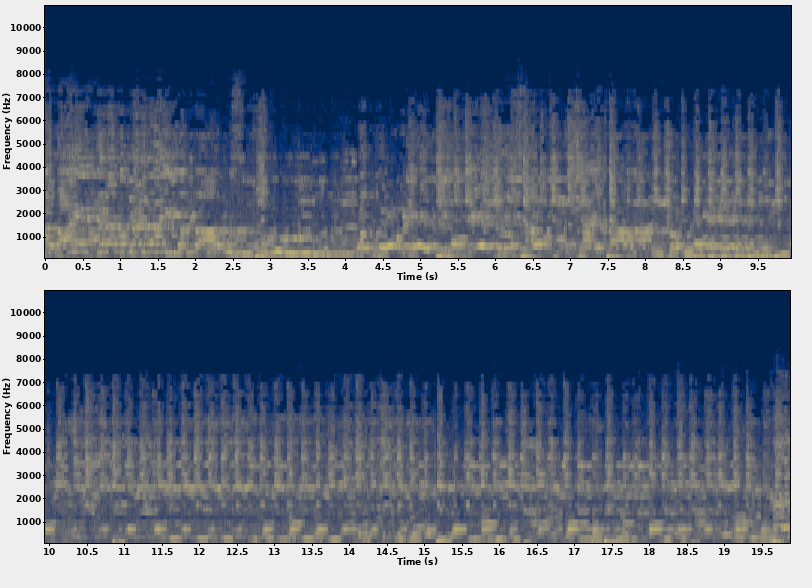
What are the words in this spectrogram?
ہدائے درم کرنا یا تا مسلم وہ توڑے پیچھے جو سب Hey!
